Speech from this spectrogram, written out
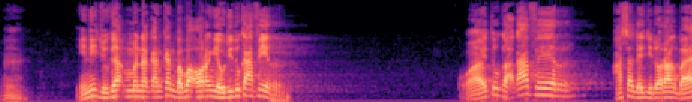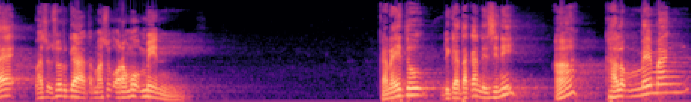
Nah, ini juga menekankan bahwa orang Yahudi itu kafir. Wah itu gak kafir. Asal dia jadi orang baik, masuk surga, termasuk orang mukmin. Karena itu dikatakan di sini, ah, kalau memang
